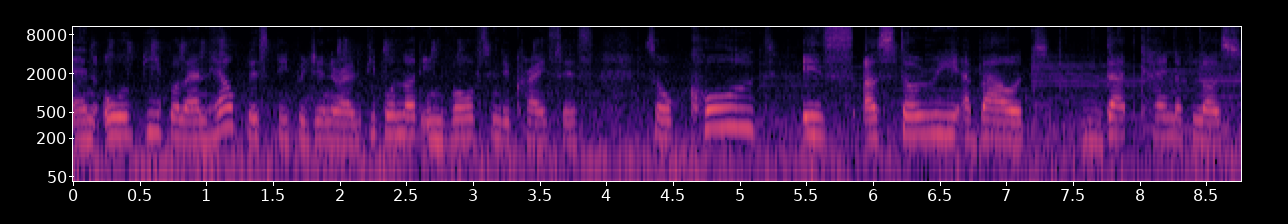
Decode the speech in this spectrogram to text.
and old people and helpless people generally, people not involved in the crisis. So Cold is a story about that kind of loss.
